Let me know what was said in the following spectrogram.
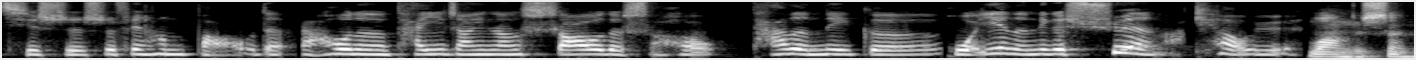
其实是非常薄的，然后呢，她一张一张烧的时候。它的那个火焰的那个炫啊，跳跃旺盛，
